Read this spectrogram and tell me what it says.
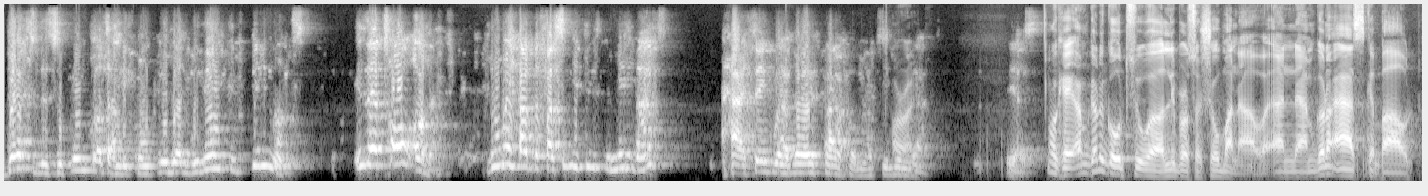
get to the Supreme Court and be concluded within 15 months. Is a tall order. Do we have the facilities to meet that? I think we are very far from achieving right. that. Yes. Okay, I'm going to go to uh, Liborous Oshoma now, and I'm going to ask about,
